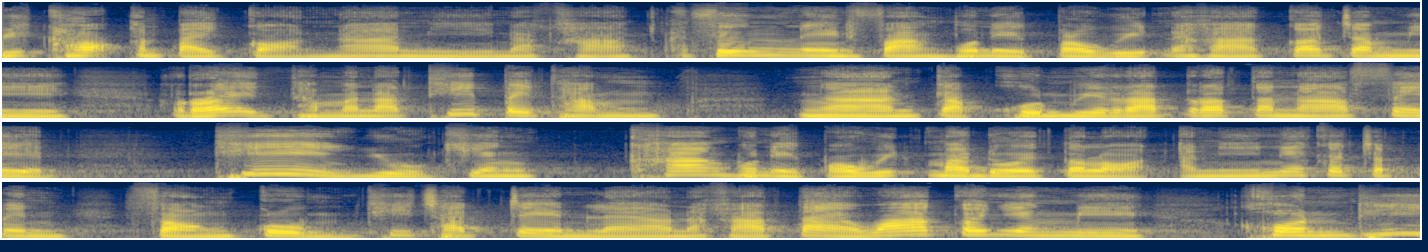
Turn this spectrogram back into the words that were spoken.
วิเคราะห์กันไปก่อนหน้านี้นะคะ ซึ่งในฝั่งพลเอกประวิตยนะคะ ก็จะมีร้อยเอกธรรมนัฐที่ไปทำงานกับคุณวิรัตรัตนาเศษฐ์ที่อยู่เคียงข้างพลเอกประวิตยมาโดยตลอดอันนี้เนี่ยก็จะเป็น 2 กลุ่มที่ชัดเจนแล้วนะคะ แต่ว่าก็ยังมีคนที่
